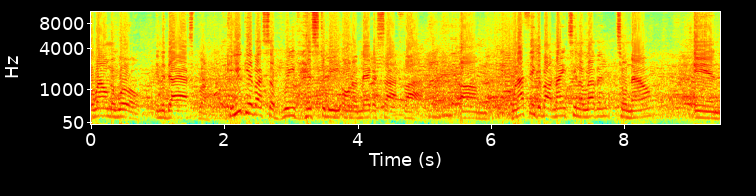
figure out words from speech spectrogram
around the world in the diaspora, can you give us a brief history on Omega Psi Phi? Um, when I think about 1911 till now, and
